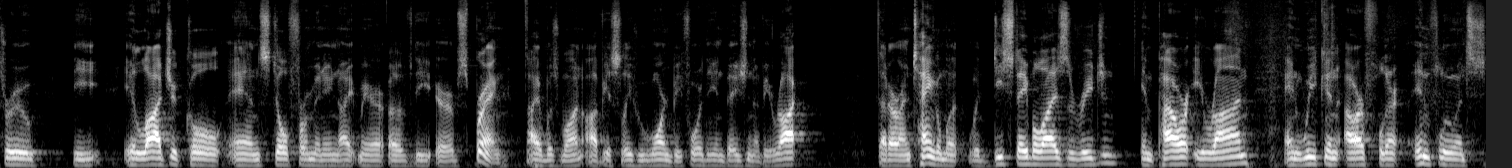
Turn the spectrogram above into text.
through the illogical and still fermenting nightmare of the Arab Spring. I was one, obviously, who warned before the invasion of Iraq that our entanglement would destabilize the region, empower Iran, and weaken our influence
